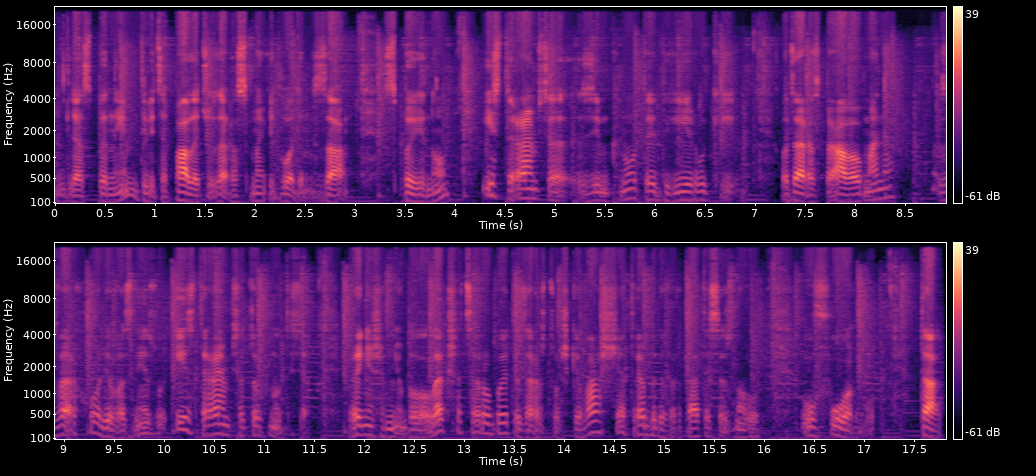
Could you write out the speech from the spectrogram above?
для спини. Дивіться, палицю зараз ми відводимо за спину і стараємося зімкнути дві руки. От зараз права в мене зверху, ліва знизу, і стараємося торкнутися. Раніше мені було легше це робити, зараз трошки важче, треба буде вертатися знову у форму. Так,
